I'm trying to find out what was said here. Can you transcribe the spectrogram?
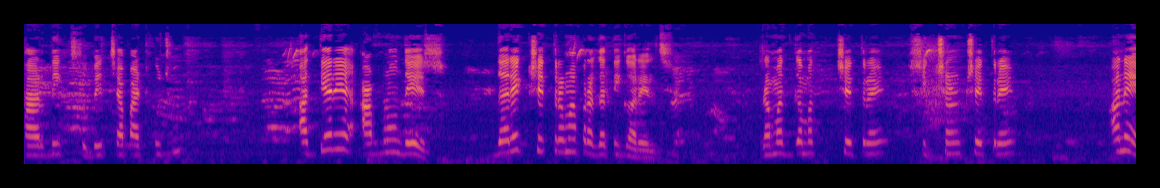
હાર્દિક શુભેચ્છા પાઠવું છું. અત્યારે આપણો દેશ દરેક ક્ષેત્રમાં પ્રગતિ કરેલ છે. રમતગમત ક્ષેત્રે, શિક્ષણ ક્ષેત્રે અને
